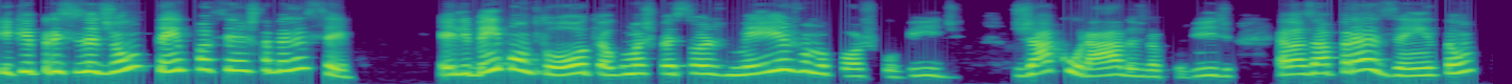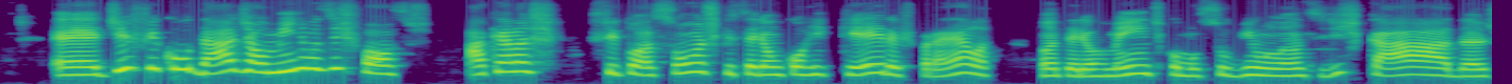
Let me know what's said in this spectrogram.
e que precisa de um tempo para se restabelecer. Ele bem pontuou que algumas pessoas, mesmo no pós-Covid, já curadas da Covid, elas apresentam é, dificuldade ao mínimo esforços. Aquelas situações que seriam corriqueiras para ela anteriormente, como subir um lance de escadas,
